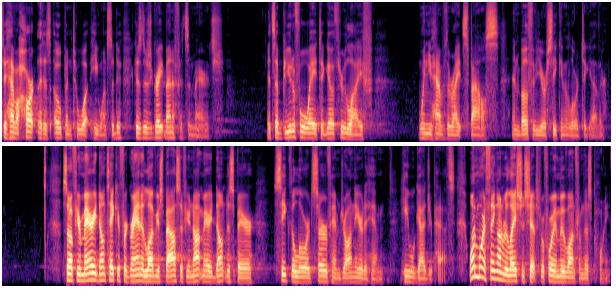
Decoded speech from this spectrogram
to have a heart that is open to what He wants to do, because there's great benefits in marriage. It's a beautiful way to go through life when you have the right spouse and both of you are seeking the Lord together. So if you're married, don't take it for granted. Love your spouse. If you're not married, don't despair. Seek the Lord, serve Him, draw near to Him. He will guide your paths. One more thing on relationships before we move on from this point.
